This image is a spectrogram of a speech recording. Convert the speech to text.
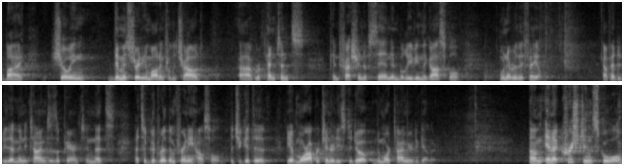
by showing, demonstrating and modeling for the child uh, repentance, confession of sin, and believing the gospel whenever they fail. I've had to do that many times as a parent, and that's, that's a good rhythm for any household. But you get to, you have more opportunities to do it the more time you're together. Um, in a Christian school,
